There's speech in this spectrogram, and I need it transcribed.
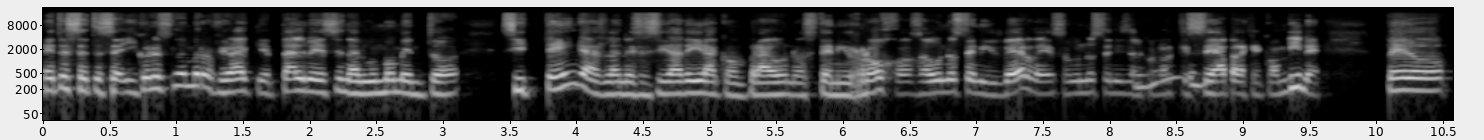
etc, etc. Y con eso no me refiero a que tal vez en algún momento, si tengas la necesidad de ir a comprar unos tenis rojos o unos tenis verdes o unos tenis del color que sea para que combine, pero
